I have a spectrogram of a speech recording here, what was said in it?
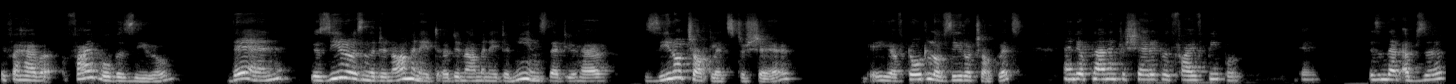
If I have a 5 over 0, then your 0 is in the denominator. Denominator means that you have zero chocolates to share. Okay, you have total of zero chocolates, and you're planning to share it with five people. Okay, isn't that absurd?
